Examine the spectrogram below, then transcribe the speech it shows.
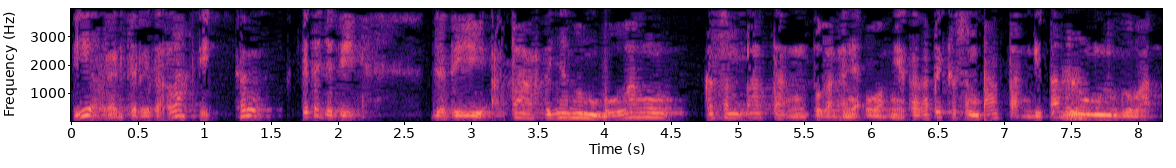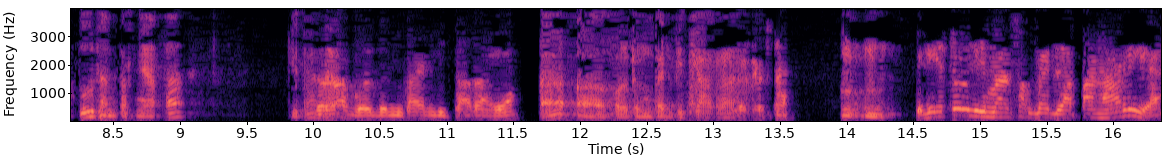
Iya lain cerita lagi. Kan kita jadi jadi apa artinya membuang kesempatan bukan hanya uangnya, tetapi kesempatan kita menunggu waktu dan ternyata kita Itulah nggak golden time bicara ya. ah, ah, golden time bicara. Jadi itu 5 sampai 8 hari ya.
